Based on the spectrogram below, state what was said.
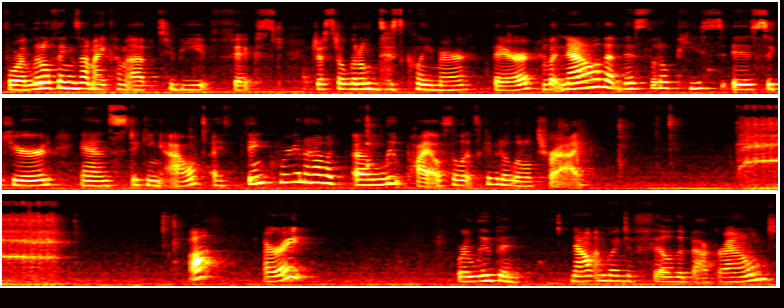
for little things that might come up to be fixed. Just a little disclaimer there. But now that this little piece is secured and sticking out, I think we're gonna have a, a loop pile. So let's give it a little try. All right. We're looping. Now I'm going to fill the background.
